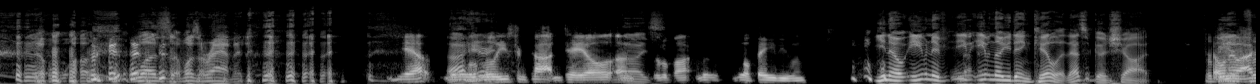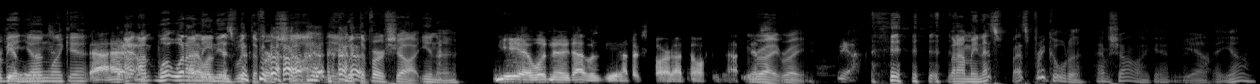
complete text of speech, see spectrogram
was was a rabbit. Yeah, I little, little eastern cottontail, uh, Nice. little, little little baby one. you know, even if e- even though you didn't kill it, that's a good shot for Oh, being no, for being young it. like that. I- I, I'm, what what I that mean is with the first shot, yeah, with the first shot, you know. Yeah, wasn't it? That was the ethics part I talked about. Yes. Right, right. Yeah. But I mean, that's that's pretty cool to have a shot like that. Yeah. that young.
